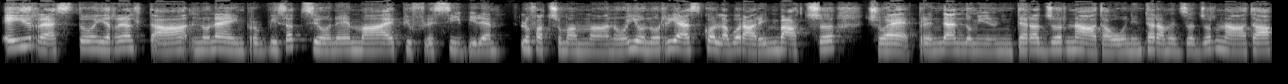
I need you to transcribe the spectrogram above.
e il resto in realtà non è improvvisazione ma è più flessibile lo faccio man mano. Io non riesco a lavorare in batch, cioè prendendomi un'intera giornata o un'intera mezza giornata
